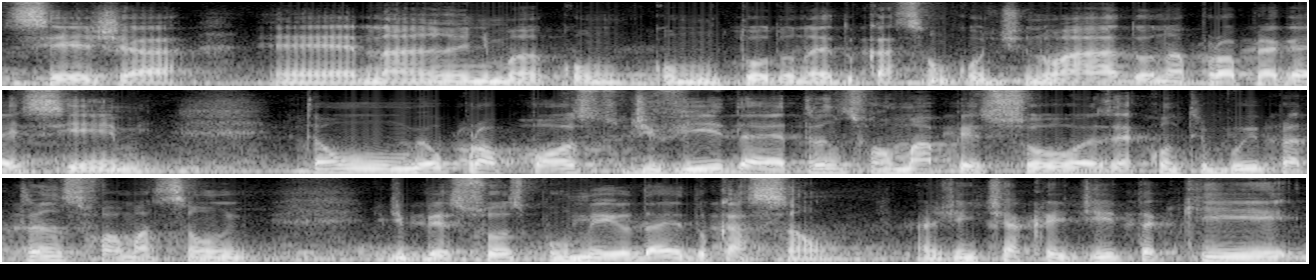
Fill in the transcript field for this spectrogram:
seja é, na Anima como, como um todo, na educação continuada ou na própria HSM. Então, o meu propósito de vida é transformar pessoas, é contribuir para a transformação de pessoas por meio da educação. A gente acredita que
